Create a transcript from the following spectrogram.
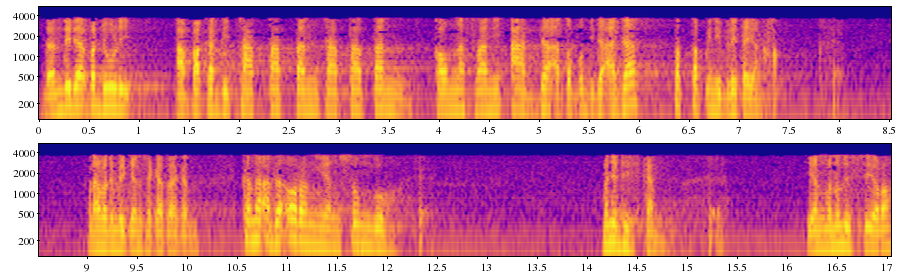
Dan tidak peduli apakah di catatan-catatan kaum Nasrani ada ataupun tidak ada, tetap ini berita yang hak. Kenapa demikian saya katakan? Karena ada orang yang sungguh menyedihkan yang menulis sirah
